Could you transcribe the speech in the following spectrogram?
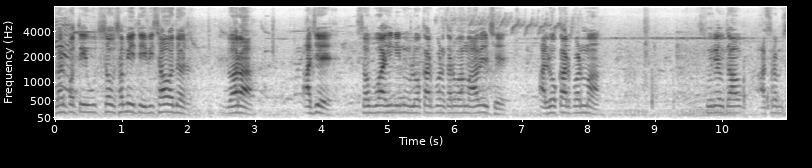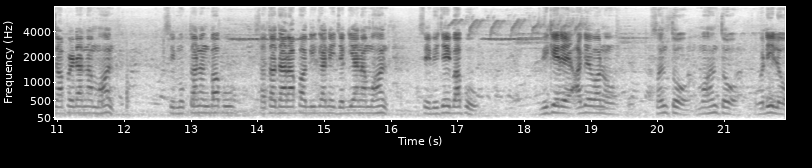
ગણપતિ ઉત્સવ સમિતિ વિસાવદર દ્વારા આજે સબવાહિનીનું લોકાર્પણ કરવામાં આવેલ છે. આ લોકાર્પણમાં સૂર્યવધાવ આશ્રમ ચાપેડાના મહંત શ્રી મુક્તાનંદ બાપુ, સત્તાધાર આપા ગીગાની જગ્યાના મહંત શ્રી વિજય બાપુ, વગેરે આગેવાનો, સંતો, મહંતો, વડીલો,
